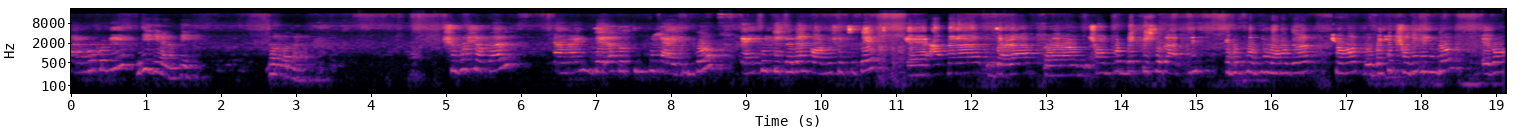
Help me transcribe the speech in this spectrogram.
আরম্ভ করি? জি জি ম্যাডাম জি। ধন্যবাদ ম্যাডাম। শুভ সকাল। টাঙ্গাইল জেলা তথ্য আয়োজিত ক্যান্সার টিকাদান কর্মসূচিতে আপনারা যারা সম্পদ ব্যক্তি হিসেবে আছেন এবং মহোদয় সহ দেশের সুদীবৃন্দ এবং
